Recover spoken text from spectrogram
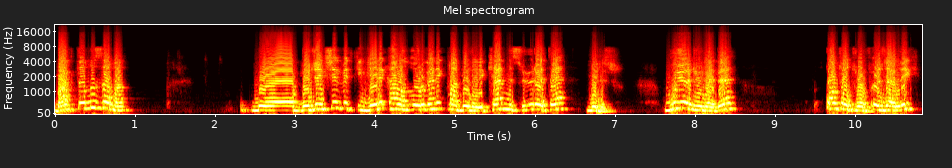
Baktığımız zaman böcekçil bitki geri kalan organik maddeleri kendisi üretebilir. Bu yönüyle de ototrof özellik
